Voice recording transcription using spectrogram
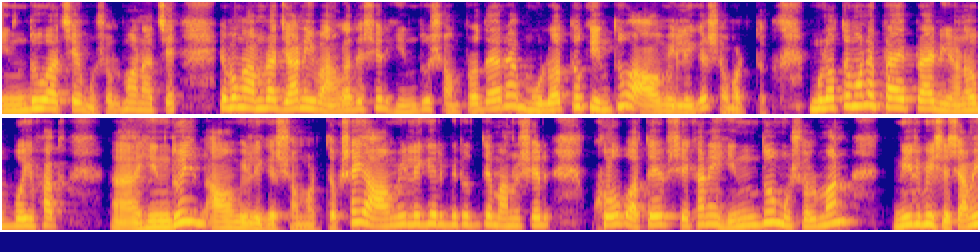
হিন্দু আছে, মুসলমান আছে, এবং আমরা জানি বাংলাদেশের হিন্দু সম্প্রদায়েরা মূলত কিন্তু আওয়ামী লীগের সমর্থক। মূলত মানে প্রায় প্রায় নিরানব্বই ভাগ হিন্দুই আওয়ামী লীগের সমর্থক। সেই আওয়ামী লীগের বিরুদ্ধে মানুষের ক্ষোভ, অতএব সেখানে হিন্দু, মুসলমান নির্বিশেষে, আমি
